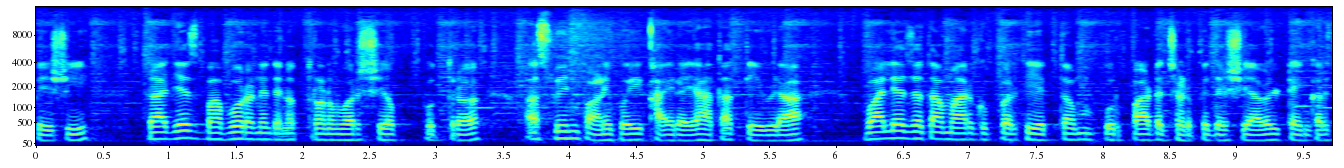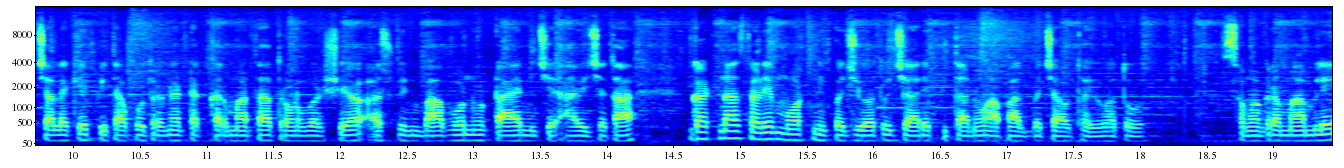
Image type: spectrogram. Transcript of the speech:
બેસી રાજેશ ભાભોર અને તેનો ત્રણ વર્ષીય પુત્ર અશ્વિન પાણીપુરી ખાઈ રહ્યા હતા. તે વેળા વાલિયા જતા માર્ગ ઉપરથી એકદમ પૂરપાટ ઝડપે દર્શી આવેલ ટેન્કર ચાલકે પિતા પુત્રને ટક્કર મારતા ત્રણ વર્ષીય અશ્વિન ભાભોરનું ટાયર નીચે આવી જતા ઘટના સ્થળે મોત નીપજ્યું હતું, જ્યારે પિતાનો આપાત બચાવ થયો હતો. સમગ્ર મામલે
